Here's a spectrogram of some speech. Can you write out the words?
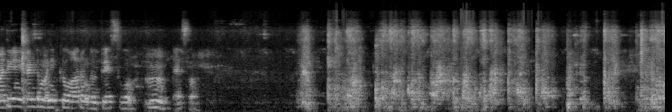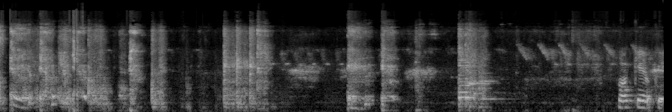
மதியம் இரண்டு மணிக்கு வாருங்கள் பேசுவோம். ம் பேசுவோம் ஓகே ஓகே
